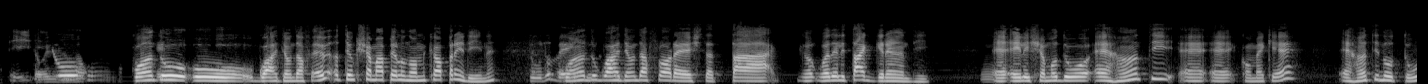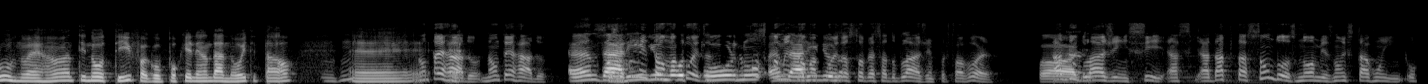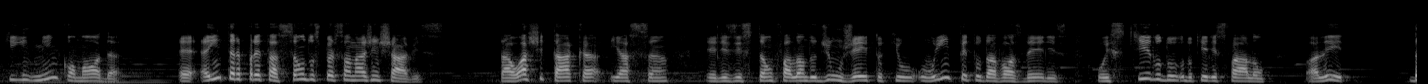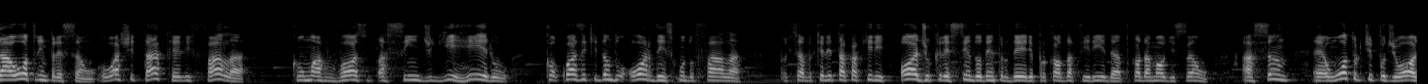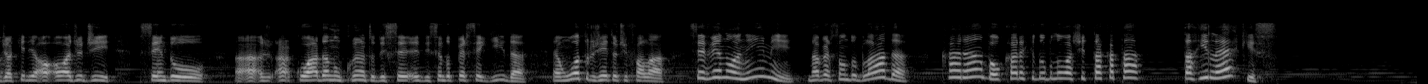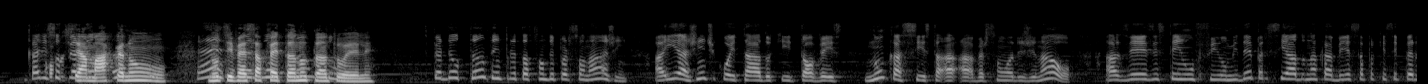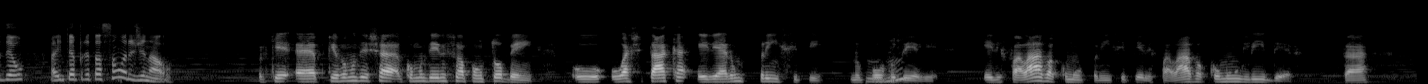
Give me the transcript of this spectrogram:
Então eles usam. Quando o, o Guardião da eu eu tenho que chamar pelo nome que eu aprendi, né? Tudo bem. Quando o tudo Guardião da Floresta tá. Quando ele tá grande, Hum. é, ele chama do errante. É, é, como é que é? Errante noturno, errante notífago, porque ele anda à noite e tal. Uhum. É, Não tá errado, não tá errado. Andarilho Posso comentar uma coisa? noturno. Posso comentar uma coisa sobre essa dublagem, por favor? A Pode. dublagem em si, a, a adaptação dos nomes não está ruim. O que me incomoda é a interpretação dos personagens chaves. Tá, o Ashitaka e a Sam, eles estão falando de um jeito que o, o ímpeto da voz deles, o estilo do, do que eles falam ali, dá outra impressão. O Ashitaka, ele fala com uma voz assim de guerreiro, quase que dando ordens quando fala. Sabe que ele tá com aquele ódio crescendo dentro dele por causa da ferida, por causa da maldição. A Sam é um outro tipo de ódio, aquele ódio de sendo acuada num canto, de, ser- de sendo perseguida. É um outro jeito de falar. Você vê no anime, na versão dublada, caramba, o cara que dublou a Ashitaka tá, tá relax. Cara, como se a marca não, É, não tivesse afetando tanto ele. Perdeu tanto a interpretação do personagem. Aí a gente, coitado, que talvez nunca assista a, a versão original, às vezes tem um filme depreciado na cabeça porque se perdeu a interpretação original. Porque, é, porque vamos deixar, como o Denison apontou bem, o, o Ashitaka, ele era um príncipe no povo Uhum. dele. Ele falava como um príncipe, ele falava como um líder, tá?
